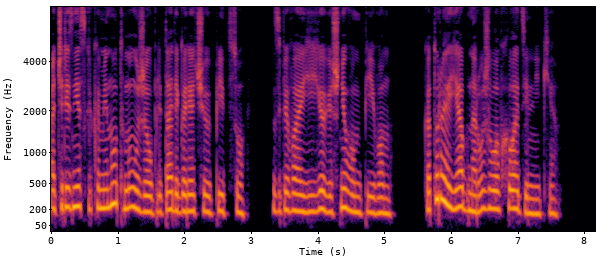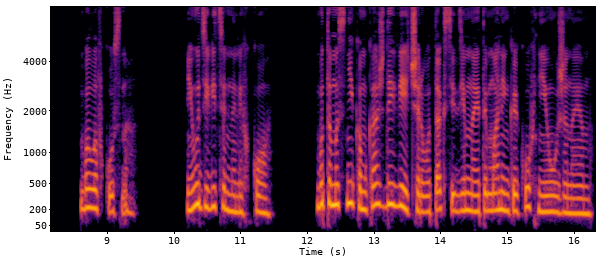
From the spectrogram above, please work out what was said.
а через несколько минут мы уже уплетали горячую пиццу, запивая ее вишневым пивом, которое я обнаружила в холодильнике. Было вкусно. И удивительно легко. Будто мы с Ником каждый вечер вот так сидим на этой маленькой кухне и ужинаем.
